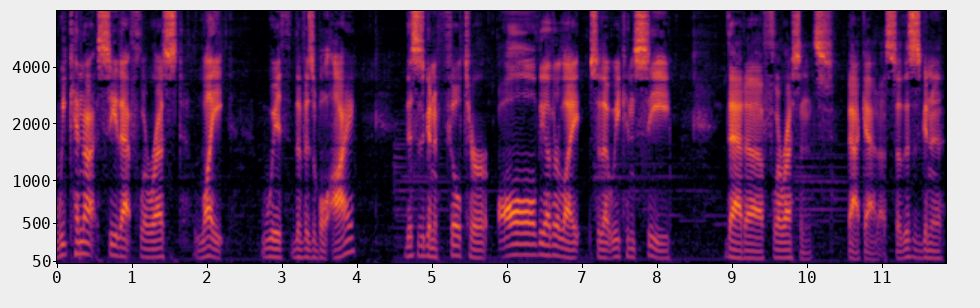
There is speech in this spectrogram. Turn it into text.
we cannot see that fluoresced light with the visible eye this is going to filter all the other light so that we can see that uh, fluorescence back at us. So this is going to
